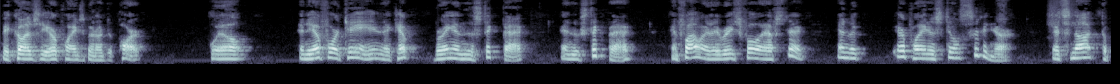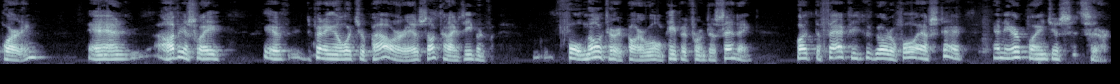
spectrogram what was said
because the airplane's going to depart. Well, in the F 14, they kept bringing the stick back and the stick back, and finally they reached full aft stick, and the airplane is still sitting there. It's not departing. And obviously, if depending on what your power is, sometimes even full military power won't keep it from descending. But the fact that you could go to full aft stick and the airplane just sits there.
